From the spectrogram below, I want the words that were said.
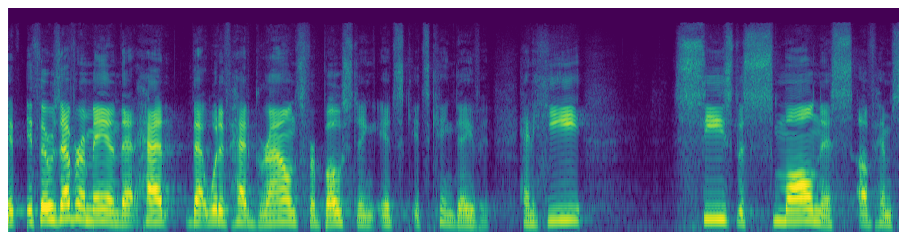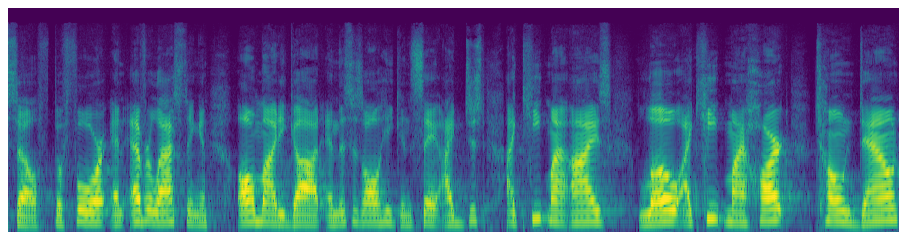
If, if there was ever a man that, had, that would have had grounds for boasting, it's, it's King David. And he sees the smallness of himself before an everlasting and almighty God. And this is all he can say. I just, I keep my eyes low. I keep my heart toned down.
